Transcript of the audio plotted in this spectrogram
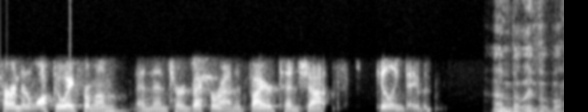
turned and walked away from him and then turned back around and fired 10 shots, killing David. Unbelievable.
